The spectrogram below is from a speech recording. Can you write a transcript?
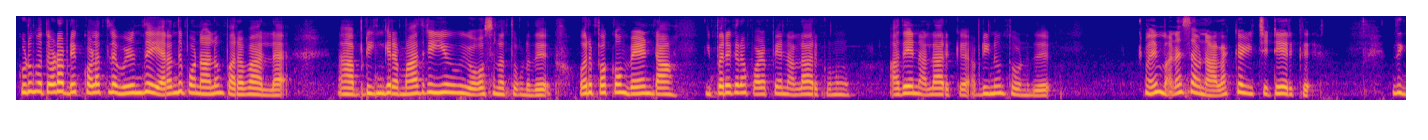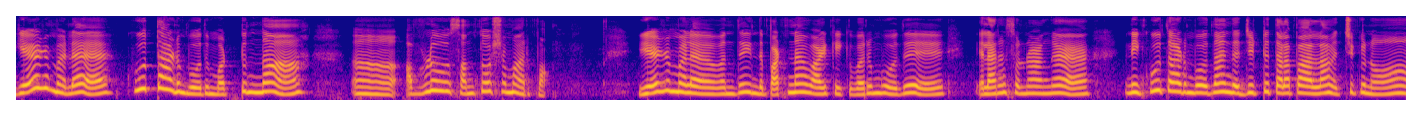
குடும்பத்தோடு அப்படியே குளத்தில் விழுந்து இறந்து போனாலும் பரவாயில்ல. அப்படிங்கிற மாதிரியும் யோசனை தோணுது. ஒரு பக்கம் வேண்டாம் இப்போ இருக்கிற பழப்பே நல்லா இருக்கணும் அதே நல்லா இருக்குது அப்படின்னும் தோணுது. மனசு அவனை அலக்கழிச்சிட்டே இருக்குது இந்த ஏழுமலை கூத்தாடும்போது மட்டும்தான் அவ்வளோ சந்தோஷமாக இருப்பான். ஏழுமலை வந்து இந்த பட்டண வாழ்க்கைக்கு வரும்போது எல்லாரும் சொல்கிறாங்க நீ கூத்தாடும்போது தான் இந்த ஜிட்டு தலைப்பாலாம் வச்சுக்கணும்.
